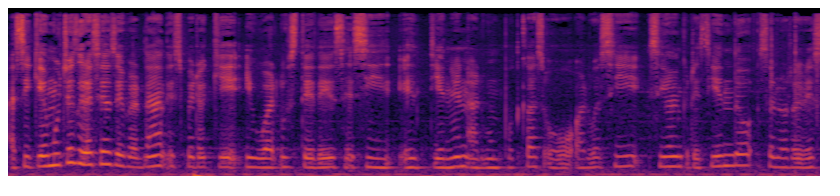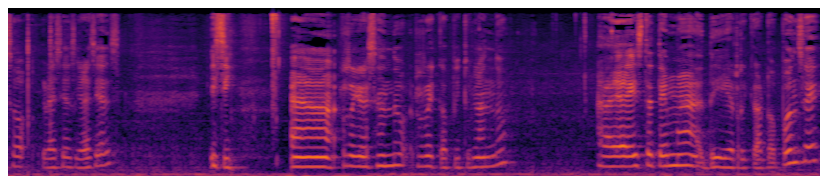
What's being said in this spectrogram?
Así que muchas gracias de verdad. Espero que igual ustedes, eh, si eh, tienen algún podcast o algo así, sigan creciendo. Se lo regreso. Gracias, gracias. Y sí, ah, regresando, recapitulando a este tema de Ricardo Ponce.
